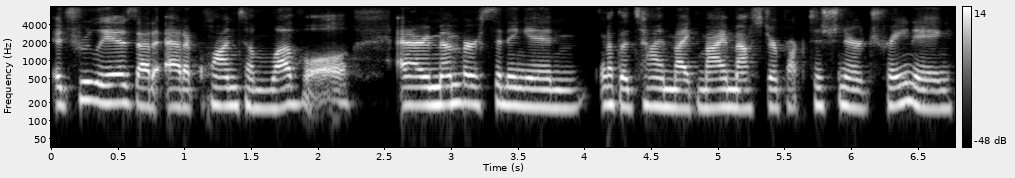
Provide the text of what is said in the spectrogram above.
it truly is at, at a quantum level. And I remember sitting in at the time, like my master practitioner training,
